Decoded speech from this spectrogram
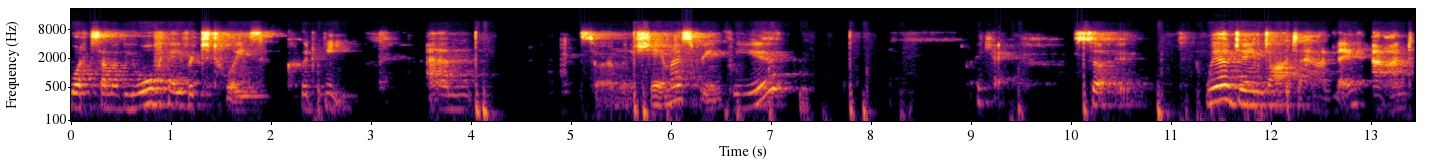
what some of your favorite toys could be. Um, so I'm going to share my screen for you. Okay, so we are doing data handling and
